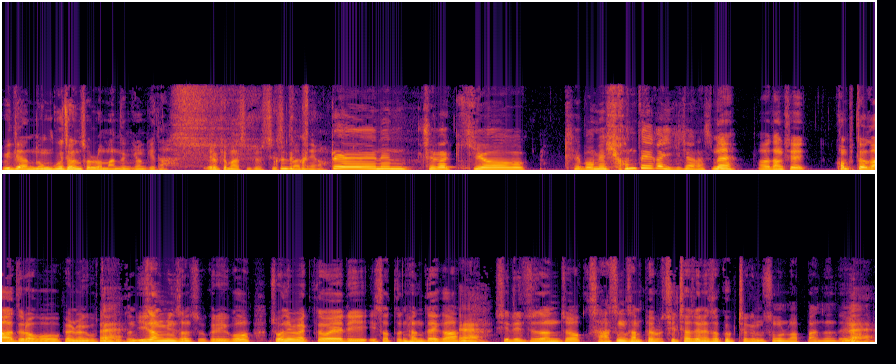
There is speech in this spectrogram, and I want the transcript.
위대한 농구 전설로 만든 경기다 이렇게 말씀드릴 수 있을 것 같네요. 그때는 제가 기억해 보면 현대가 이기지 않았습니까? 네, 어, 당시에 컴퓨터 가드라고 별명이 네. 붙었던 이상민 선수 그리고 조니 맥도웰이 있었던 현대가 네. 시리즈 전적 4승 3패로 7차전에서 극적인 우승을 맛봤는데요. 네.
